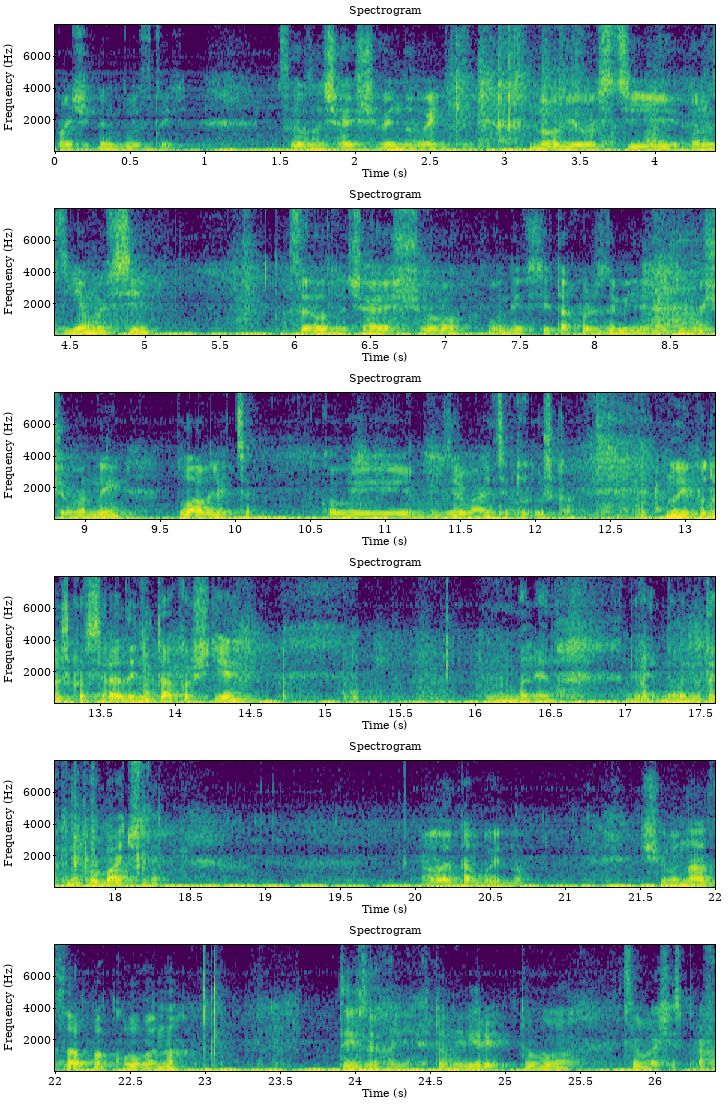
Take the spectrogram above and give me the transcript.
Бачиш, як він блистить? Це означає, що він новенький. Нові ось ці роз'єми всі. це означає, що вони всі також замінені, тому що вони плавляться, коли зривається подушка. Ну і подушка всередині також є. Блін, навірно, ви не так не побачите. Але там видно, що вона запакована. Та й взагалі, хто не вірить, то це ваші справи.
